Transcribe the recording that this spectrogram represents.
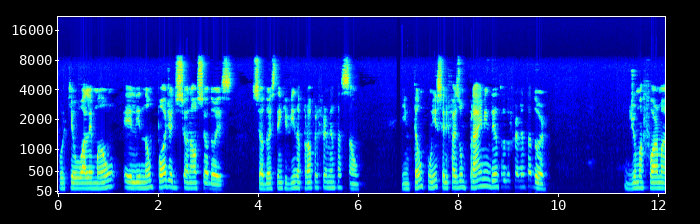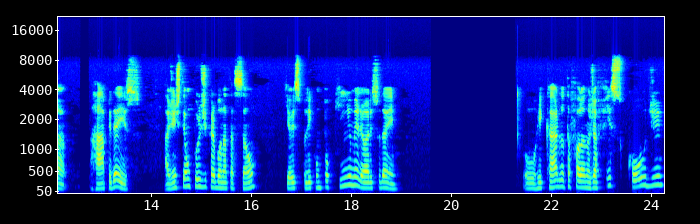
porque o alemão ele não pode adicionar o CO2. O CO2 tem que vir da própria fermentação. Então com isso ele faz um priming dentro do fermentador. De uma forma rápida é isso. A gente tem um curso de carbonatação que eu explico um pouquinho melhor isso daí. O Ricardo tá falando, já fiz code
